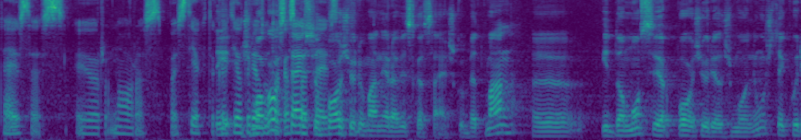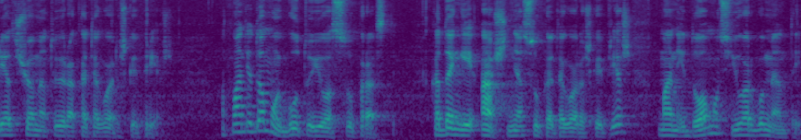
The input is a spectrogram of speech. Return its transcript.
teisės ir noras pasiekti, tai kad jie turėtų žmogaus teisų požiūrių man yra viskas aišku, bet man e, įdomus ir požiūris žmonių, štai kurie šiuo metu yra kategoriškai prieš. At man įdomu būtų juos suprasti. Kadangi aš nesu kategoriškai prieš, man įdomus jų argumentai.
